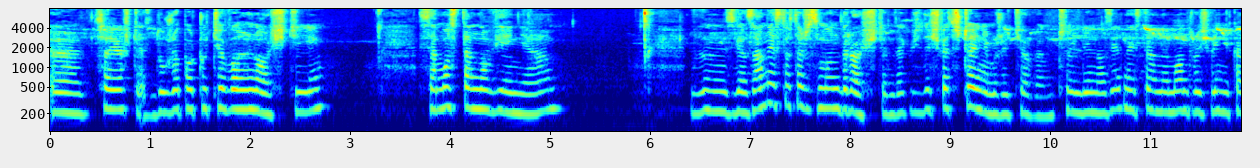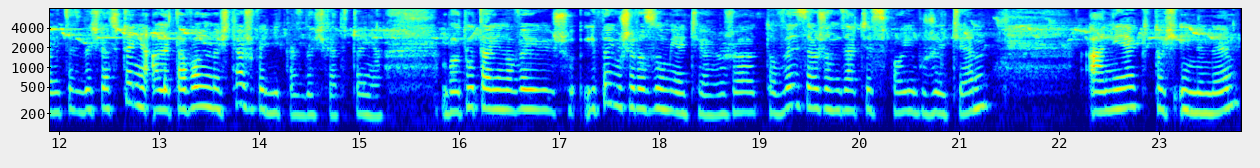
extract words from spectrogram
E, Co jeszcze jest? Dużo poczucie wolności, samostanowienia. Mm, Związane jest to też z mądrością, z jakimś doświadczeniem życiowym, czyli no z jednej strony mądrość wynikająca z doświadczenia, ale ta wolność też wynika z doświadczenia, bo tutaj no wy, już, wy już rozumiecie, że to wy zarządzacie swoim życiem, a nie ktoś inny.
